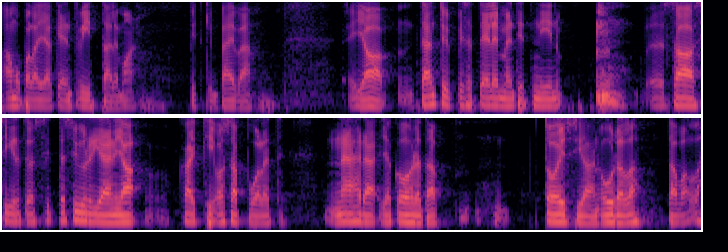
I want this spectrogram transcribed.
aamupalan jälkeen twiittailemaan pitkin päivää. Ja tämän tyyppiset elementit niin saa siirtyä sitten syrjään ja kaikki osapuolet nähdä ja kohdata toisiaan uudella tavalla.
